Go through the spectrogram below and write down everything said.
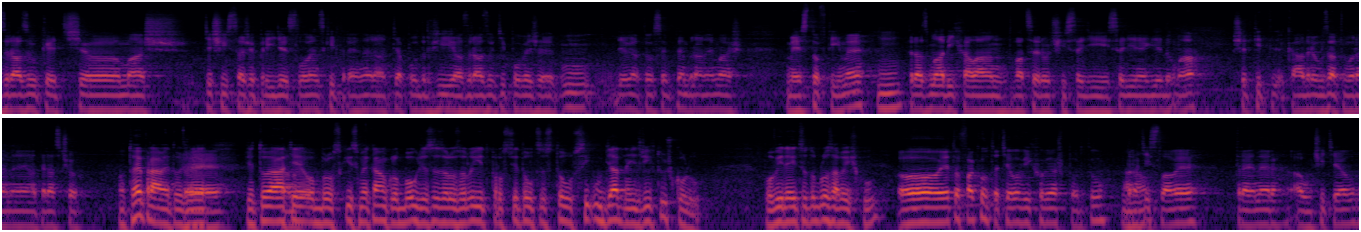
zrazu keď uh, máš teší sa, že príde slovenský tréner a ťa podrží a zrazu ti povie, že mm, 9. septembra nemáš miesto v týme. Mm. Teraz mladý chalán, 20 ročí, sedí, sedí niekde doma všetky kádre uzatvorené a teraz čo? No to je právě to, to že, je, že to já tě obrovský smekám klobouk, že se rozhodl jít prostě tou cestou si udělat nejdřív tu školu. Povídej, co to bylo za výšku? O, je to fakulta telovýchovy a športu v Bratislave, tréner a učitel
